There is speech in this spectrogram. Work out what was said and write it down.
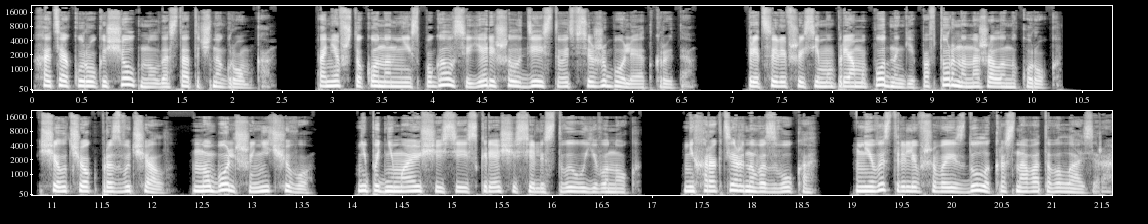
Хотя курок и щелкнул достаточно громко. Поняв, что Конан не испугался, я решила действовать все же более открыто. Прицелившись ему прямо под ноги, повторно нажала на курок. Щелчок прозвучал, но больше ничего ни поднимающейся и искрящейся листвы у его ног, ни характерного звука, ни выстрелившего из дула красноватого лазера.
